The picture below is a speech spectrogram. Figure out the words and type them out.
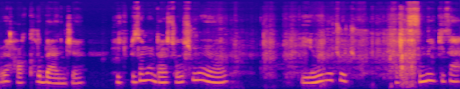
Ve haklı bence. Hiçbir zaman ders çalışmıyor. İyi mi bu çocuk? Haklısın mı güzel?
